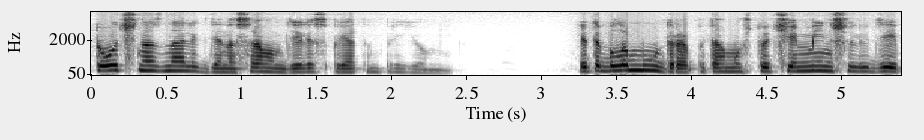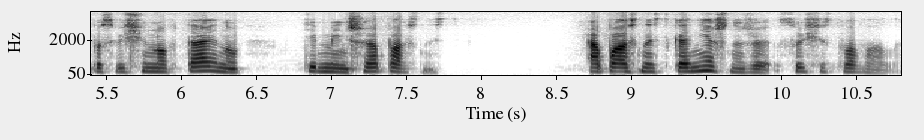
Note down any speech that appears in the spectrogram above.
точно знали, где на самом деле спрятан приемник. Это было мудро, потому что чем меньше людей посвящено в тайну, тем меньше опасность. Опасность, конечно же, существовала.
